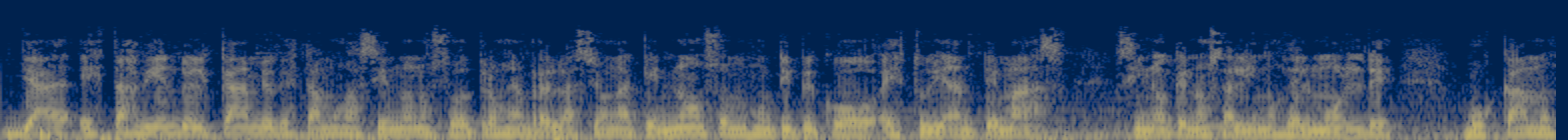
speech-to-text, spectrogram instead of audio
ya estás viendo el cambio que estamos haciendo nosotros en relación a que no somos un típico estudiante más, sino que nos salimos del molde, buscamos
